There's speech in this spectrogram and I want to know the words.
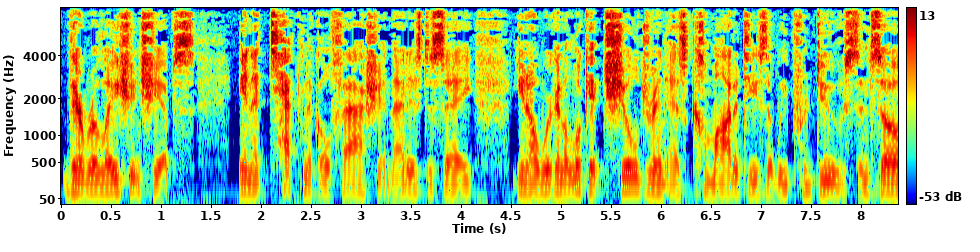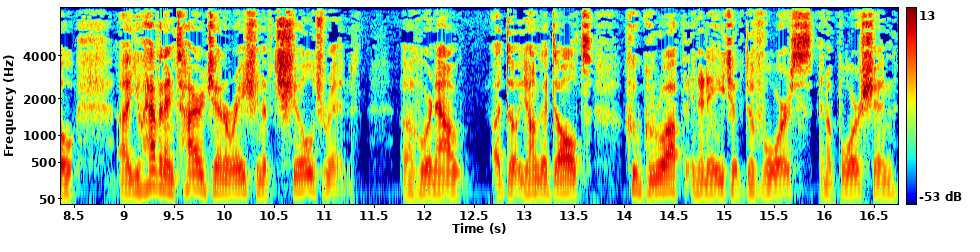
their relationships in a technical fashion. That is to say, you know, we're going to look at children as commodities that we produce. And so uh, you have an entire generation of children uh, who are now adult, young adults who grew up in an age of divorce and abortion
